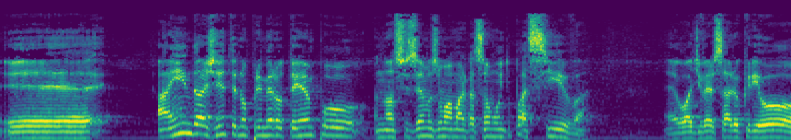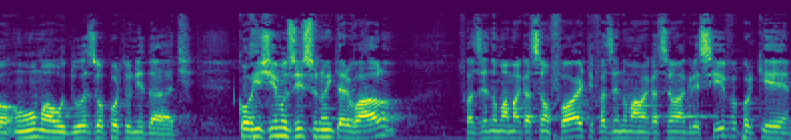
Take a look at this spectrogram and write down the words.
É, ainda a gente no primeiro tempo nós fizemos uma marcação muito passiva. É, o adversário criou uma ou duas oportunidades. Corrigimos isso no intervalo, fazendo uma marcação forte, fazendo uma marcação agressiva, porque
